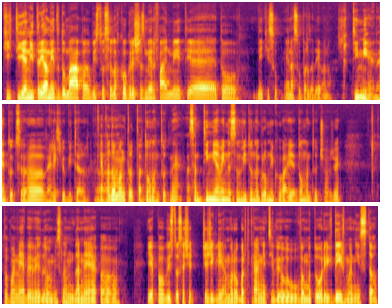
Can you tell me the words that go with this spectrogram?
ki ti je ni treba imeti doma, pa v bistvu se lahko greš še zmeraj fajn imeti, je to neki, sup, ena super zadeva. No. Tim je ne, tudi uh, velik ljubitelj. Ja, pa uh, Domen tudi. Pa Domen tudi ne. A sem Tim, ja vem, da sem videl na grobniku, a je Domen tudi šel že. To pa ne bi vedel, mislim, da ne. Uh, je pa v bistvu, se še, če že gledamo, Robert Kranjec je bil v motorjih, Dežman isto.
